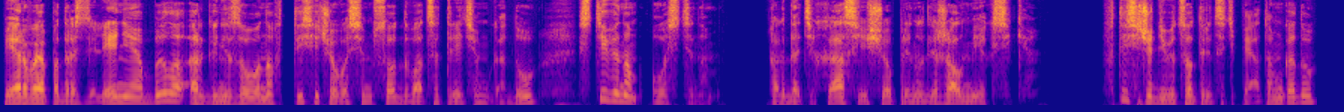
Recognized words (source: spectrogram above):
Первое подразделение было организовано в 1823 году Стивеном Остином, когда Техас еще принадлежал Мексике. В 1935 году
